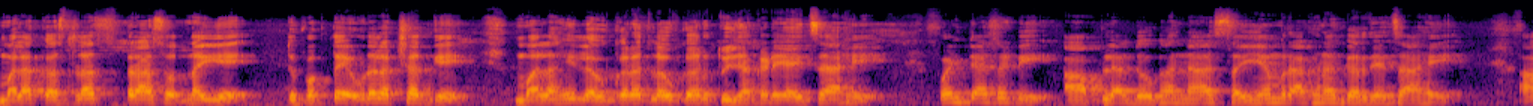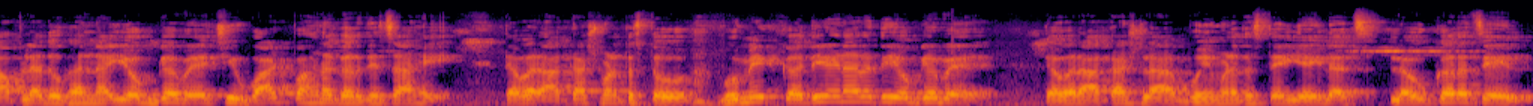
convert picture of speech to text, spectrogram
मला कसलाच त्रास होत नाही आहे तू फक्त एवढं लक्षात घे मलाही लवकरात लवकर तुझ्याकडे यायचं आहे. पण त्यासाठी आपल्या दोघांना संयम राखणं गरजेचं आहे. आपल्या दोघांना योग्य वेळेची वाट पाहणं गरजेचं आहे. त्यावर आकाश म्हणत असतो भूमी कधी येणार ती योग्य वेळ? त्यावर आकाशला भूमी म्हणत असते येईलच लवकरच येईल.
